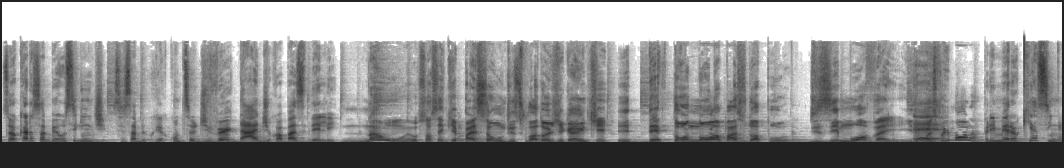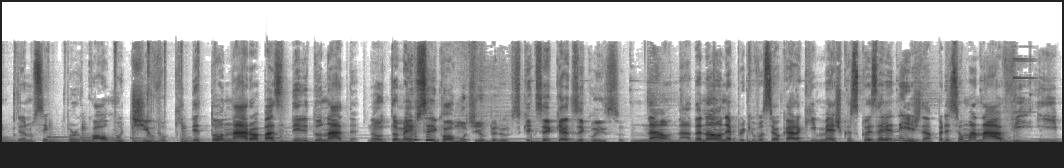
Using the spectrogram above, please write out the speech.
Só eu quero saber o seguinte, você sabe o que aconteceu de verdade com a base dele? Não, eu só sei que apareceu um disco voador gigante e detonou a base do Apu. Dizimou, velho. E depois É. foi embora. Primeiro que assim, eu não sei por qual motivo que detonaram a base dele do nada. Não, também não sei qual o motivo, Pedrux. O que, que você quer dizer com isso? Não, nada não, né? Porque você é o cara que mexe com as coisas alienígenas. Apareceu uma nave e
